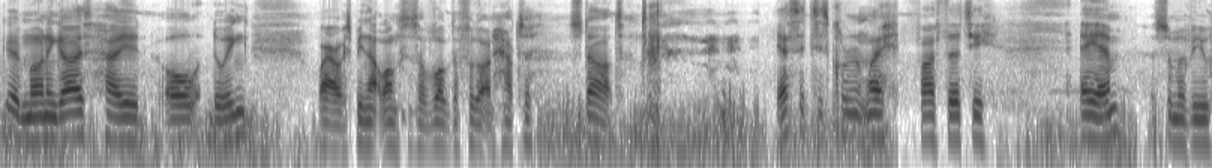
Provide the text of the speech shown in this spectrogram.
Good morning guys, how you all doing? Wow, it's been that long since I've vlogged, I've forgotten how to start. yes, it is currently 5.30 a.m. as some of you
